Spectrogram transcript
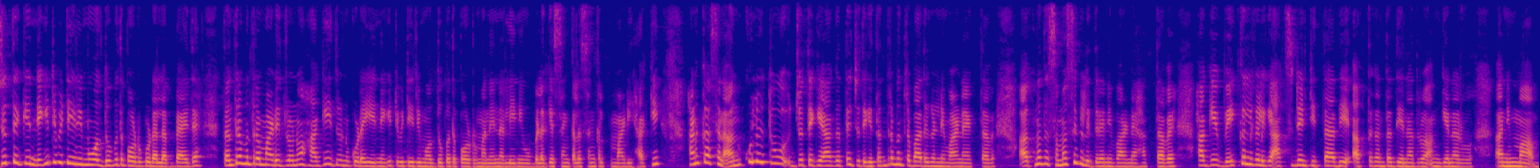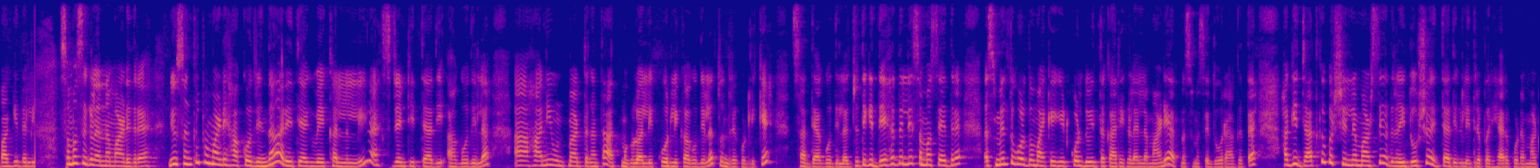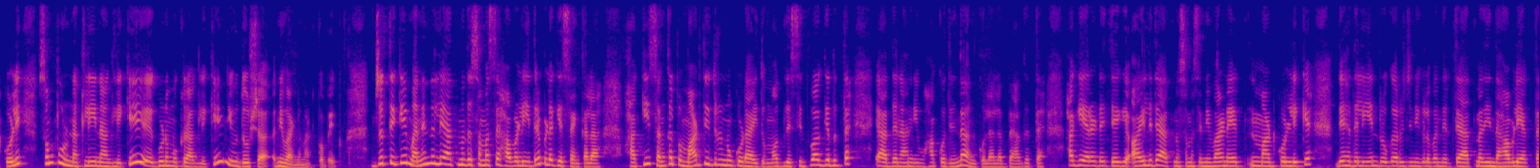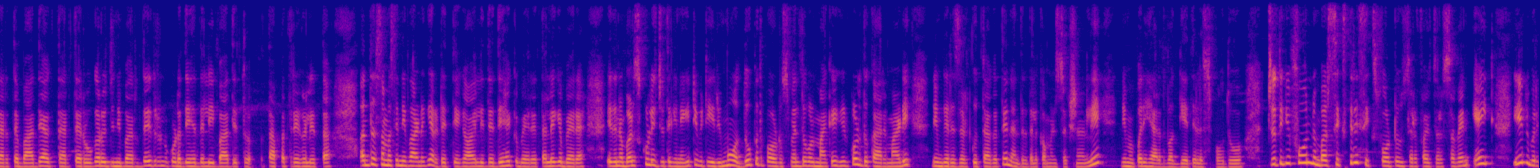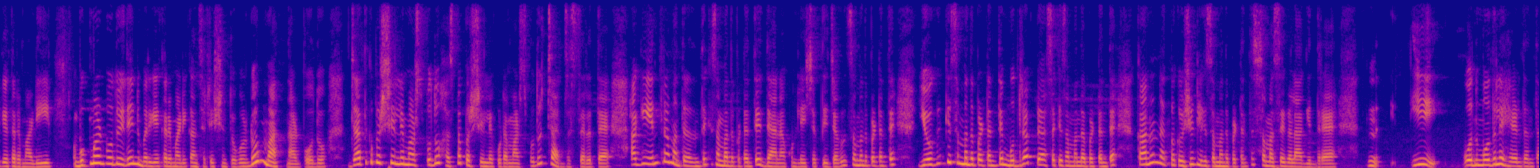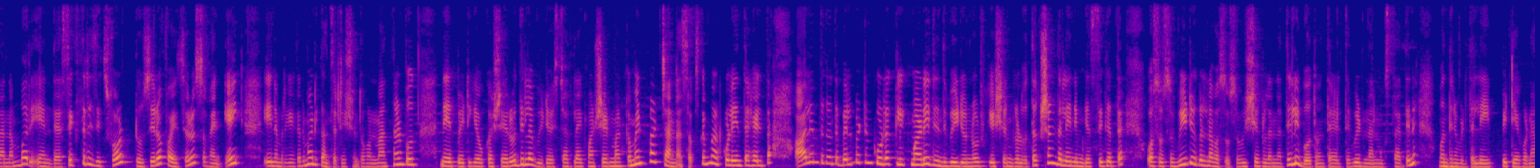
ಜೊತೆಗೆ ನೆಗೆಟಿವಿಟಿ ರಿಮೂವಲ್ ಧೂಪದ ಪೌಡರ್ ಕೂಡ ಲಭ್ಯ ಇದೆ. ತಂತ್ರಮಂತ್ರ ಮಾಡಿದ್ರು ಹಾಗೆ ಇದ್ರೂ ಕೂಡ ಈ ನೆಗೆಟಿವಿಟಿ ರಿಮೂವಲ್ ಧೂಪದ ಪೌಡರ್ ಮನೆಯಲ್ಲಿ ನೀವು ಬೆಳಗ್ಗೆ ಸಾಯಂಕಾಲ ಸಂಕಲ್ಪ ಮಾಡಿ ಹಾಕಿ ಹಣಕಾಸಿನ ಅನುಕೂಲದ್ದು ಜೊತೆಗೆ ಆಗುತ್ತೆ. ಜೊತೆಗೆ ತಂತ್ರಮಂತ್ರ ಬಾಧೆಗಳು ನಿವಾರಣೆ ಆಗ್ತವೆ. ಆತ್ಮದ ಸಮಸ್ಯೆಗಳಿದ್ದರೆ ನಿವಾರಣೆ ಆಗ್ತವೆ. ಹಾಗೆ ವೆಹಿಕಲ್ಗಳಿಗೆ ಆಕ್ಸಿಡೆಂಟ್ ಇತ್ಯಾದಿ ಆಗ್ತಕ್ಕಂಥದ್ದು ಏನಾದರೂ ಹಂಗೇನಾದ್ರು ನಿಮ್ಮ ಭಾಗ್ಯದಲ್ಲಿ ಸಮಸ್ಯೆಗಳನ್ನು ಮಾಡಿದರೆ ನೀವು ಸಂಕಲ್ಪ ಮಾಡಿ ಹಾಕೋದ್ರಿಂದ ಆ ರೀತಿಯಾಗಿ ವೆಹಿಕಲಲ್ಲಿ ಆಕ್ಸಿಡೆಂಟ್ ಇತ್ಯಾದಿ ಆಗೋದಿಲ್ಲ. ಆ ಹಾನಿ ಉಂಟು ಮಾಡ್ತಕ್ಕಂಥ ಆತ್ಮಗಳು ಅಲ್ಲಿ ಕೂರ್ಲಿಕ್ಕೆ ಆಗೋದಿಲ್ಲ, ತೊಂದರೆ ಕೊಡಲಿಕ್ಕೆ ಸಾಧ್ಯ ಆಗೋದಿಲ್ಲ. ಜೊತೆಗೆ ದೇಹದಲ್ಲಿ ಸಮಸ್ಯೆ ಇದ್ದರೆ ಸ್ಮೆಲ್ ತಗೊಳ್ದು ಮೈಕೆಗೆ ಇಟ್ಕೊಳ್ದು ಇಂಥ ಕಾರ್ಯಗಳೆಲ್ಲ ಮಾಡಿ ಆತ್ಮ ಸಮಸ್ಯೆ ದೂರ ಆಗುತ್ತೆ. ಹಾಗೆ ಜಾತಕ ಪರಿಶೀಲನೆ ಮಾಡಿಸಿ ಅದರಲ್ಲಿ ದೋಷ ಇತ್ಯಾದಿಗಳಿದ್ರೆ ಪರಿಹಾರ ಕೂಡ ಮಾಡ್ಕೊಳ್ಳಿ. ಸಂಪೂರ್ಣ ಕ್ಲೀನ್ ಆಗಲಿಕ್ಕೆ, ಗುಣಮುಖರಾಗಲಿಕ್ಕೆ ನೀವು ದೋಷ ನಿವಾರಣೆ ಮಾಡ್ಕೋಬೇಕು. ಜೊತೆಗೆ ಮನೆಯಲ್ಲಿ ಆತ್ಮದ ಸಮಸ್ಯೆ, ಹಾವಳಿ ಇದ್ದರೆ ಬೆಳಗ್ಗೆ ಸಾಯಂಕಾಲ ಹಾಕಿ ಸಂಕಲ್ಪ ಮಾಡ್ತಿದ್ರು ಕೂಡ ಇದು ಮೊದಲೇ ಸಿದ್ಧವಾಗಿರುತ್ತೆ. ಅದನ್ನು ನೀವು ಹಾಕೋದ್ರಿಂದ ಅನುಕೂಲ ಲಭ್ಯ ಆಗುತ್ತೆ. ಹಾಗೆ ಎರಡು ಆಯಿಲ್ ಇದೆ, ಆತ್ಮ ಸಮಸ್ಯೆ ನಿವಾರಣೆ ಮಾಡ್ಕೊಳ್ಳಿಕ್ಕೆ ದೇಹದಲ್ಲಿ ಏನು ರೋಗ ರುಜಿನಿಗಳು ಬಂದಿರುತ್ತೆ, ಆತ್ಮದಿಂದ ಹಾವಳಿ ಆಗ್ತಾ ಇರುತ್ತೆ, ಬಾಧೆ ಆಗ್ತಾ ಇರುತ್ತೆ, ರೋಗ ರುಜಿನಿ ಬರದೇ ಇದ್ರೂ ಕೂಡ ದೇಹದಲ್ಲಿ ಬಾಧೆ ತಾಪತ್ರೆಗಳಿರ್ತಾ ಅಂಥ ಸಮಸ್ಯೆ ನಿವಾರಣೆಗೆ ಎರಡು ಆಯಿಲ್ ಇದೆ, ದೇಹಕ್ಕೆ ಬೇರೆ, ತಲೆಗೆ ಬೇರೆ. ಇದನ್ನು ಬಳಸ್ಕೊಳ್ಳಿ, ಜೊತೆಗೆ ನೆಗೆಟಿವಿಟಿ ರಿಮೂವ್ ಧೂಪದ ಪೌಡರ್ ಸ್ಮೆಲ್ ತಗೊಂಡು ಮೈಕೆಗೆ ಇಟ್ಕೊಳ್ಳೋದು ಕಾರ್ಯ ಮಾಡಿ ನಿಮಗೆ ರಿಸಲ್ಟ್ ಗೊತ್ತಾಗುತ್ತೆ. ನಂತರದಲ್ಲಿ ಕಮೆಂಟ್ ಸೆಕ್ಷನಲ್ಲಿ ನಿಮ್ಮ ಪರಿಹಾರದ ಬಗ್ಗೆ ತಿಳಿಸ್ಬೋದು. ಜೊತೆಗೆ phone number six three six four two zero five zero seven eight ಈ ನಂಬರ್ಗೆ ಕರೆ ಮಾಡಿ. ಬುಕ್ ಮಾಡ್ಬೋದು, ಇದೇ ನಂಬರ್ಗೆ ಕರೆ ಮಾಡಿ. ಕನ್ಸಲ್ಟೇಷನ್ ತೊಗೊಂಡು ಮಾತನಾಡ್ಬೋದು. ಜಾತಕ ಪರಿಶೀಲನೆ ಮಾಡಿಸ್ಬೋದು, ಹಸ್ತ ಪರಿಶೀಲನೆ ಕೂಡ ಮಾಡಿಸ್ಬೋದು ಚಾರ್ಜಸ್ ಇರುತ್ತೆ. ಹಾಗೆ ಯಂತ್ರ ಮಂತ್ರದಂತೆ ಸಂಬಂಧಪಟ್ಟಂತೆ ಧ್ಯಾನ, ಕುಂಡಲಿ, ಶಕ್ತಿ ಜಾಗೃತಿ ಸಂಬಂಧಪಟ್ಟಂತೆ, ಯೋಗಕ್ಕೆ ಸಂಬಂಧಪಟ್ಟಂತೆ, ಮುದ್ರಾಭ್ಯಾಸಕ್ಕೆ ಸಂಬಂಧಪಟ್ಟಂತೆ, ಕಾನೂನಾತ್ಮಕ ವಿಷಯಗಳಿಗೆ ಸಂಬಂಧಪಟ್ಟಂತೆ ಸಮಸ್ಯೆಗಳಾಗಿದ್ದರೆ ಈ ಒಂದು ಮೊದಲೇ ಹೇಳಿದಂಥ ನಂಬರ್ ಏನಿದೆ? Six three six four two zero five zero seven eight ಈ ನಂಬರ್ಗೆ ಕರೆ ಮಾಡಿ ಕನ್ಸಲ್ಟೇಷನ್ ತೊಗೊಂಡು ಮಾತನಾಡ್ಬೋದು. ನೇರ ಭೇಟಿಗೆ ಅವಕಾಶ ಇರೋದಿಲ್ಲ ವೀಡಿಯೋ ಇಷ್ಟ ಲೈಕ್ ಮಾಡಿ ಶೇರ್ ಮಾಡಿ ಕಮೆಂಟ್ ಮಾಡಿ ಚಾನಲ್ ಸಬ್ಸ್ಕ್ರೈಬ್ ಮಾಡ್ಕೊಳ್ಳಿ ಅಂತ ಹೇಳ್ತಾ ಆಲಿಂತಕ್ಕಂಥ ಬೆಲ್ ಬಟನ್ ಕೂಡ ಕ್ಲಿಕ್ ಮಾಡಿ. ಇದರಿಂದ ವೀಡಿಯೋ ನೋಟಿಫಿಕೇಶನ್ಗಳು ತಕ್ಷಣದಲ್ಲೇ ನಿಮಗೆ ಸಿಗುತ್ತೆ. ಹೊಸ ಹೊಸ ವೀಡಿಯೋಗಳನ್ನ ಹೊಸ ಹೊಸ ವಿಷಯಗಳನ್ನು ತಿಳಿಬೋದು ಅಂತ ಹೇಳ್ತೀವಿ ವಿಡಿಯೋ ನಾನು ಮುಗಿಸ್ತಾ ಇದ್ದೀನಿ. ಮುಂದಿನ ವಿಡಿಯೋದಲ್ಲಿ ಭೇಟಿಯಾಗೋಣ.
